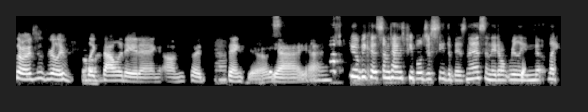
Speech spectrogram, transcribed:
so it's just really like validating. Um, so thank you. Yeah, yeah. You because sometimes people just see the business and they don't really know like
